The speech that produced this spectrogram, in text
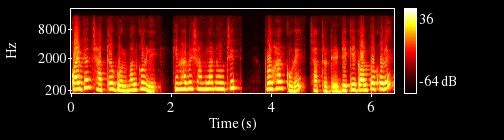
কয়েকজন ছাত্র গোলমাল করলে কীভাবে সামলানো উচিত? প্রহার করে ছাত্রদের ডেকে গল্প করে,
